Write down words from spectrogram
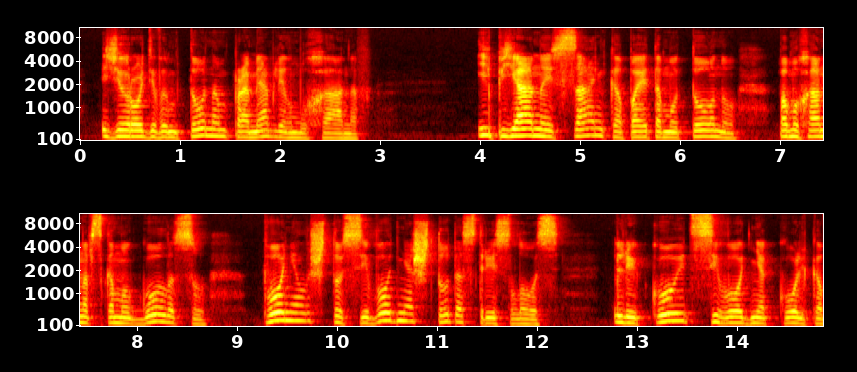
— юродивым тоном промямлил Муханов. И пьяный Санька по этому тону, по мухановскому голосу, понял, что сегодня что-то стряслось, Ликует сегодня Колька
